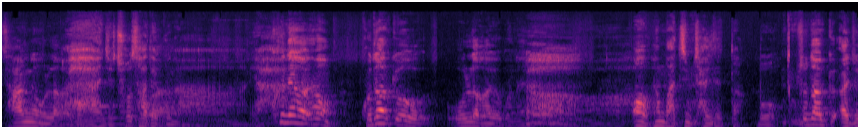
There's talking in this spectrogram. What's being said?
4학년 올라가요 아, 이제 초4 됐구나. 야, 큰 애가 형 고등학교 올라가요 이번에 어 형 마침 잘 됐다 뭐? 초등학교 아저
